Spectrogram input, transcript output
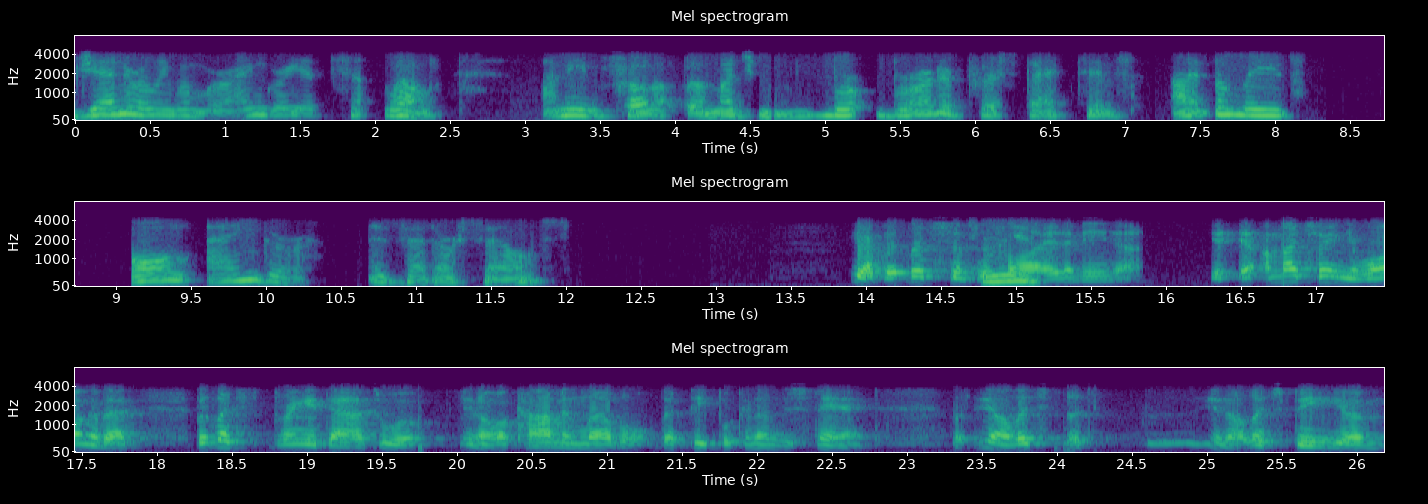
Generally, when we're angry, it's well, I mean, from a, a much bro- broader perspective, I believe all anger is at ourselves. Yeah, but let's simplify it. I mean, uh, I'm not saying you're wrong about, it, but let's bring it down to a you know a common level that people can understand. You know, let's let's you know let's be um,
